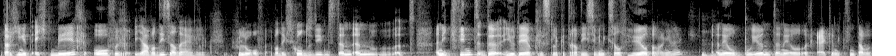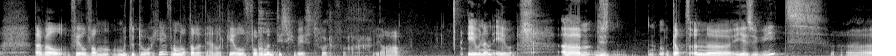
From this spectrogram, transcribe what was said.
Daar ging het echt meer over, ja, wat is dat eigenlijk, geloven? Wat is godsdienst? En, en, het, en ik vind de judeo-christelijke traditie vind ik zelf heel belangrijk. En heel boeiend en heel rijk. En ik vind dat we daar wel veel van moeten doorgeven, omdat dat uiteindelijk heel vormend is geweest voor, voor ja, eeuwen en eeuwen. Ehm, dus ik had een eh jezuïet. eh,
